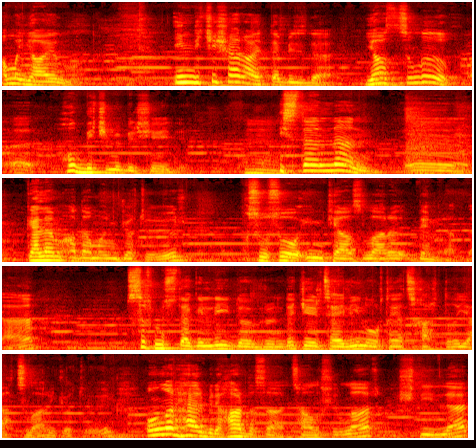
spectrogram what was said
Amma yayılmadı. İndiki şəraitdə bizdə yazıçılıq e, hobbi kimi bir şeydir. İstənilən e, qələm adamın götür, xüsusi o imtiyazları demirəm də. Sırf müstəqillik dövründə gerçəkliyin ortaya çıxartdığı yazıçıları götür. Onlar hər biri hardasa çalışırlar, işləyirlər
